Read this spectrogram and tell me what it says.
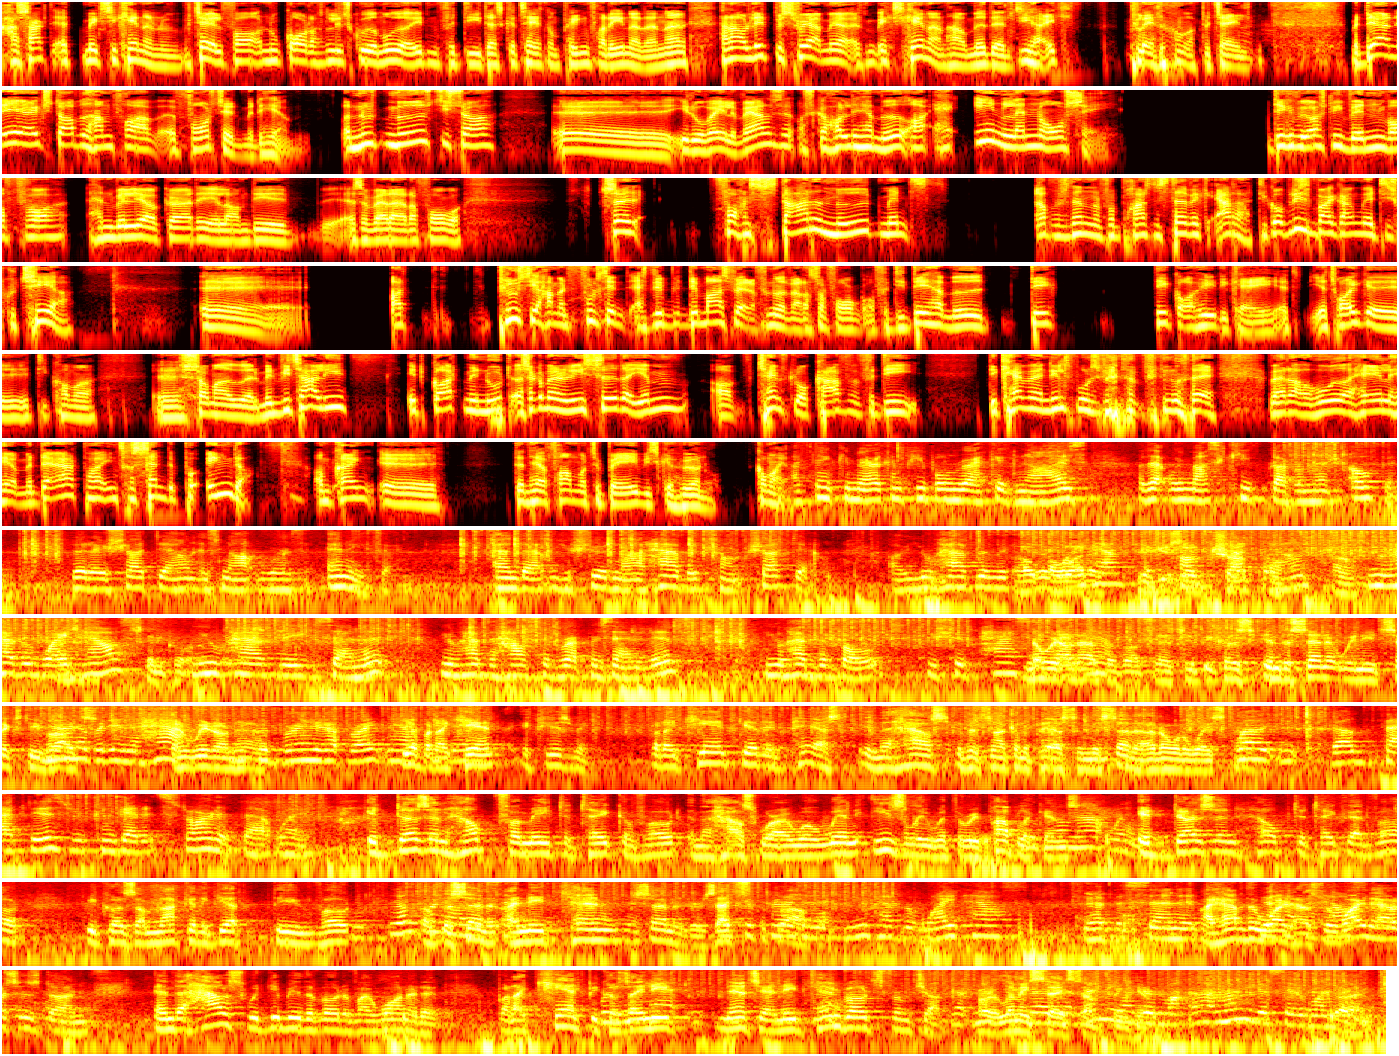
har sagt, at mexikanerne vil betale for, og nu går der sådan lidt skud og mudder i den, fordi der skal tages nogle penge fra det ene eller det andet. Han har jo lidt besvær med, at mexikanerne har jo meddelt, at de har ikke planer om at betale den. Men der er ikke stoppet ham fra at fortsætte med det her. Og nu mødes de så øh, i det ovale værelse og skal holde det her møde, og af en eller anden årsag, det kan vi også lige vende, hvorfor han vælger at gøre det, eller om det altså hvad der er, der foregår. Så får han startet mødet, mens repræsentanterne for pressen stadigvæk er der. De går ligesom bare i gang med at diskutere. Øh, og pludselig har man fuldstændig... Altså, det, det er meget svært at finde ud af, hvad der så foregår, fordi det her møde, det, det går helt i kage. Jeg, jeg tror ikke, øh, de kommer øh, så meget ud af det. Men vi tager lige et godt minut, og så kan man jo lige sidde derhjemme og tage en slurk kaffe, fordi det kan være en lille smule svært at finde ud af, hvad der er hoved og hale her. Men der er et par interessante pointer omkring øh, den her frem og tilbage, vi skal høre nu. Kom her. I think American people recognize that we must keep government open, that a shutdown is not worth anything, and that you should not have a Trump shutdown. Uh, you have the, the Oh, oh, White? House, the you Trump, Trump? shutdown. Oh, oh. You have the White House. gonna go on. You have the Senate. You have the House of Representatives. You have the votes. You should pass No, it No, we right don't have now. the votes, Nancy, because in the Senate we need 60 votes. no, no, but in the House. And we don't you have. You could bring it up right now. Yeah, but I can't, excuse me, but I can't get it passed in the House if it's not going to pass in the Senate. I don't want to waste Well, time. you, well, the fact is, you can get it started that way. It doesn't help for me to take a vote in the House where I will win easily with the Republicans. You will not win. It doesn't help to take that vote because I'm not going to get the vote put of the Senate. I need 10 Mr. senators. That's Mr. the problem. You have the White House, you have the Senate. I have the White House. The White House is done. And the House would give me the vote if I wanted it, but I can't because you I need, can't- Nancy, I need you 10 can't. votes from Chuck. Now, All right, let me say President, something let me, here. undermi- uh, let me just say one Go thing.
